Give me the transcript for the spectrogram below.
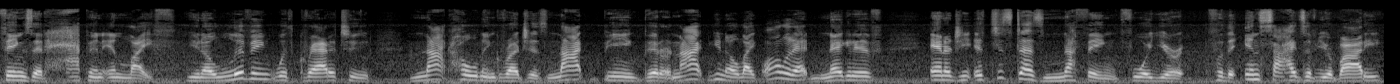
things that happen in life. You know, living with gratitude, not holding grudges, not being bitter, not you know like all of that negative energy. It just does nothing for your for the insides of your body,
